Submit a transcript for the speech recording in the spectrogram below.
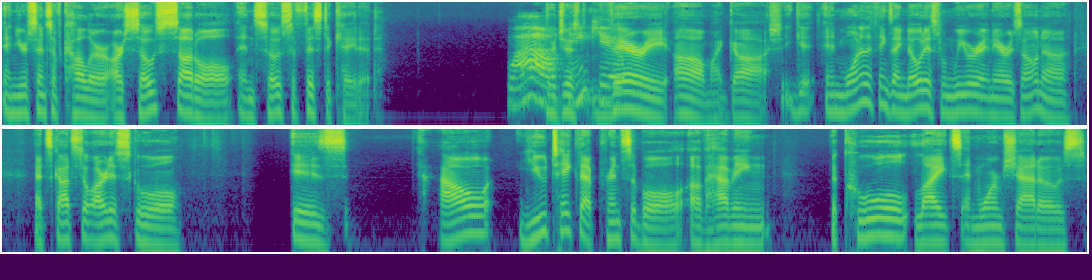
and your sense of color are so subtle and so sophisticated. wow, They're just thank you. very, oh my gosh. And one of the things I noticed when we were in Arizona at Scottsdale Artist School is how you take that principle of having the cool lights and warm shadows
